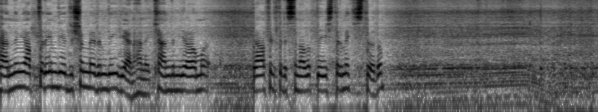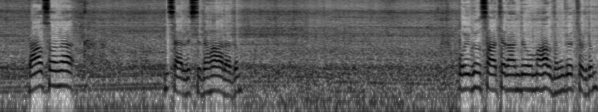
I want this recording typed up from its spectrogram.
kendim yaptırayım diye düşünmedim değil yani. Hani kendim yağımı yağ filtresini alıp değiştirmek istiyordum. Daha sonra servisi daha aradım. Uygun saate randevumu aldım, götürdüm.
